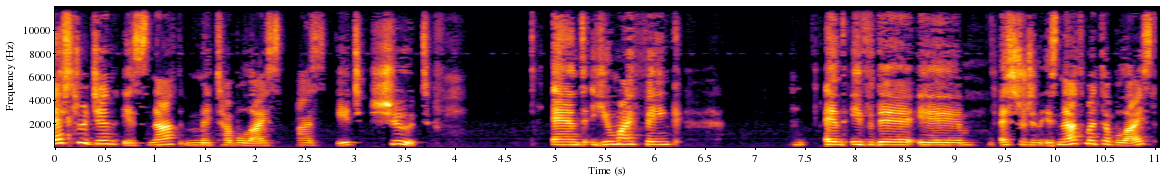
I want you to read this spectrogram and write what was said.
estrogen is not metabolized as it should. And you might think, and if the uh, estrogen is not metabolized,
